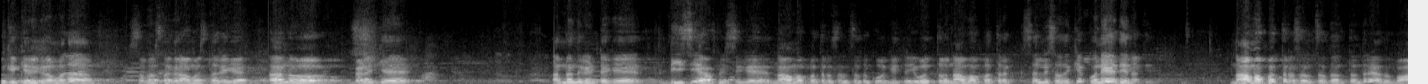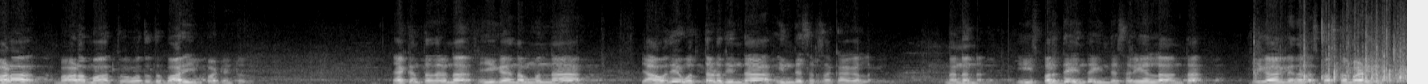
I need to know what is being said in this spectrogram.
ಸುಂಕಿಕೆರೆ ಗ್ರಾಮದ ಸಮಸ್ತ ಗ್ರಾಮಸ್ಥರಿಗೆ ನಾನು ಬೆಳಗ್ಗೆ ಹನ್ನೊಂದು ಗಂಟೆಗೆ ಡಿ ಸಿ ಆಫೀಸಿಗೆ ನಾಮಪತ್ರ ಸಲ್ಲಿಸೋದಕ್ಕೆ ಹೋಗಿದ್ದೆ. ಇವತ್ತು ನಾಮಪತ್ರ ಸಲ್ಲಿಸೋದಕ್ಕೆ ಕೊನೆಯ ದಿನ. ನಾಮಪತ್ರ ಸಲ್ಲಿಸೋದಂತಂದ್ರೆ ಅದು ಭಾಳ ಭಾಳ ಮಹತ್ವವಾದದ್ದು, ಭಾರಿ ಇಂಪಾರ್ಟೆಂಟ್ ಅದು. ಯಾಕಂತಂದ್ರೆ ನ, ಈಗ ನಮ್ಮನ್ನ ಯಾವುದೇ ಒತ್ತಡದಿಂದ ಹಿಂದೆ ಸರಿಸೋಕ್ಕಾಗಲ್ಲ. ನನ್ನನ್ನು. ಈ ಸ್ಪರ್ಧೆಯಿಂದ ಹಿಂದೆ ಸರಿಯಲ್ಲ ಅಂತ ಈಗಾಗಲೇ ನಾನು ಸ್ಪಷ್ಟ ಮಾಡಿದ್ದೀನಿ.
